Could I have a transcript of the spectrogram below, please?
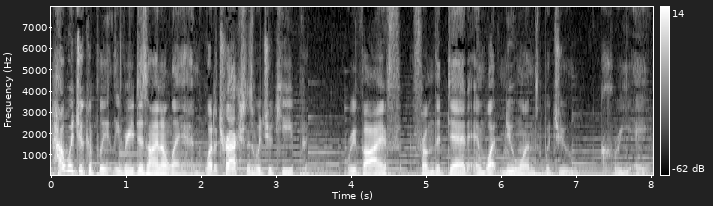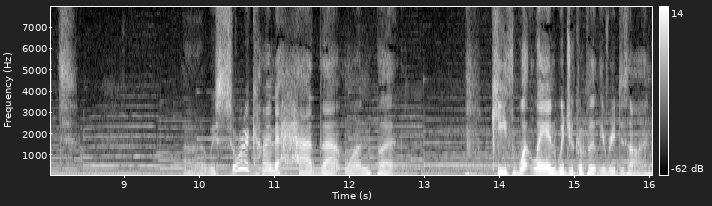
How would you completely redesign a land? What attractions would you keep, revive from the dead, and what new ones would you create? Uh, we sort of kind of had that one, but Keith, what land would you completely redesign?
